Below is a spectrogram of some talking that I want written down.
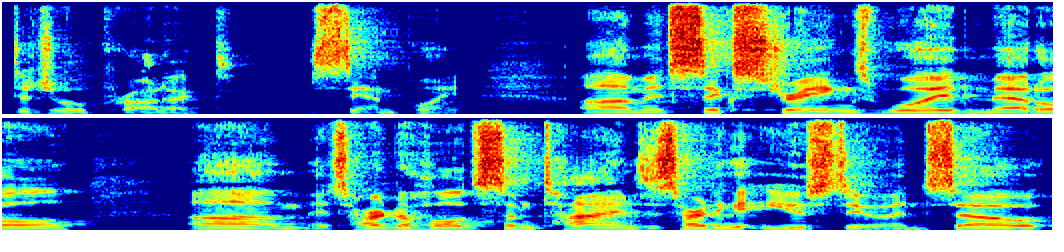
digital product standpoint. Um, it's six strings, wood, metal. Um, it's hard to hold sometimes. It's hard to get used to. And so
